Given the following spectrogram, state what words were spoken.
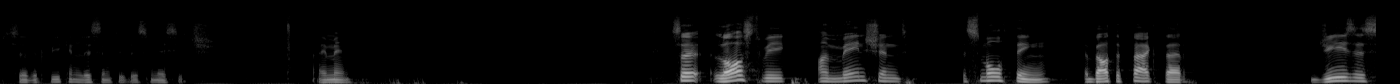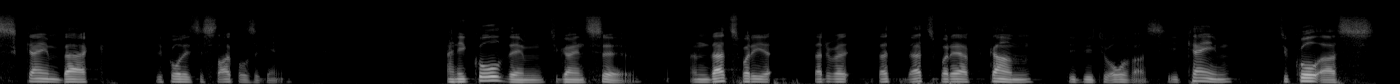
so that we can listen to this message. Amen. So, last week I mentioned a small thing about the fact that Jesus came back to call his disciples again. And he called them to go and serve. And that's what he that, that that's what I have come to do to all of us. He came to call us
